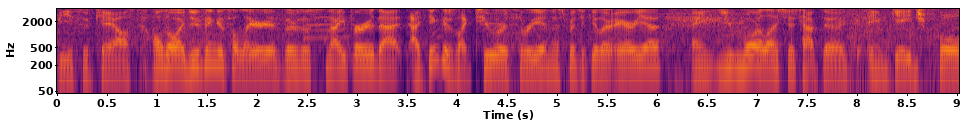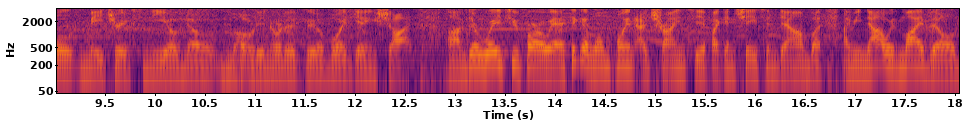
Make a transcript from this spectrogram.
beast of chaos. Although I do think it's hilarious. There's a sniper that I think there's like two or three in this particular area, and you more or less just have to engage full Matrix Neo no mode in order to avoid getting shot. Um, they're way too far away. I think at one point I'd try and see if I can chase him down, but I mean, not with my build.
